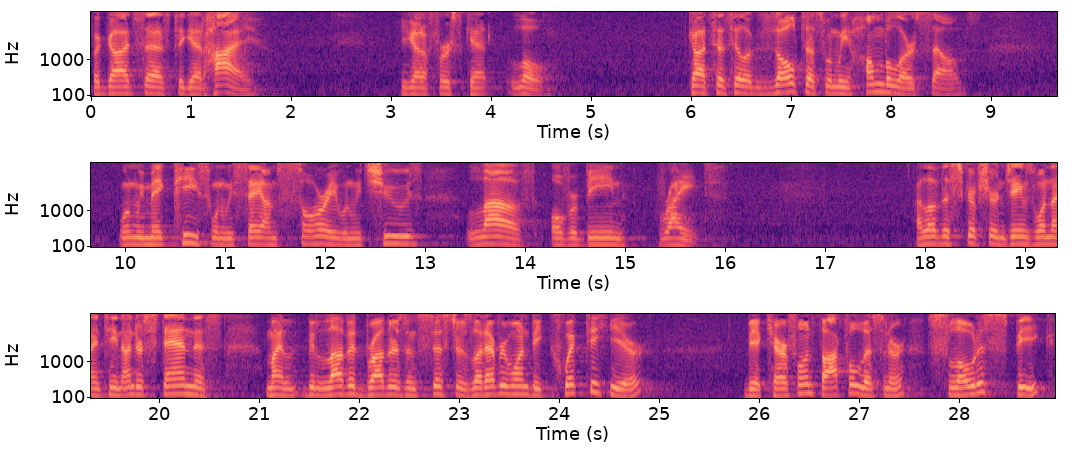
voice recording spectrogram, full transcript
But God says to get high, you got to first get low. God says He'll exalt us when we humble ourselves, when we make peace, when we say, I'm sorry, when we choose love over being right. I love this scripture in James 1:19. Understand this, my beloved brothers and sisters, let everyone be quick to hear, be a careful and thoughtful listener, slow to speak,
